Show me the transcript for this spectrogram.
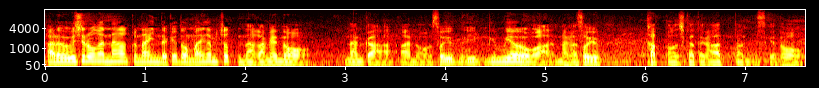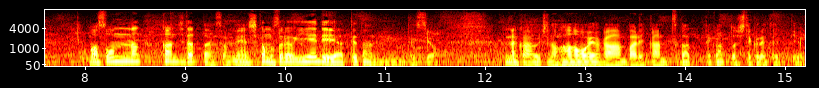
あれ後ろが長くないんだけど前髪ちょっと長めのなんかあのそういう要はなんかそういうカットの仕方があったんですけどまあそんな感じだったんですよね。しかもそれを家でやってたんですよ。なんかうちの母親がバリカン使ってカットしてくれてっていう、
